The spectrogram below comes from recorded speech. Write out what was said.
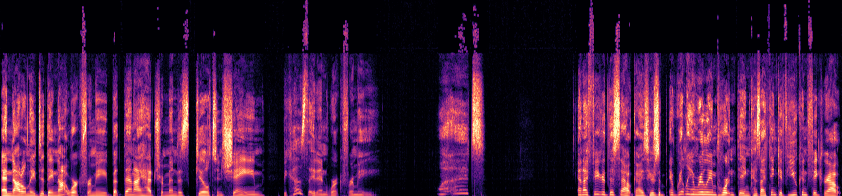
And not only did they not work for me, but then I had tremendous guilt and shame because they didn't work for me. What? And I figured this out, guys. Here's a, really, really important thing because I think if you can figure out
